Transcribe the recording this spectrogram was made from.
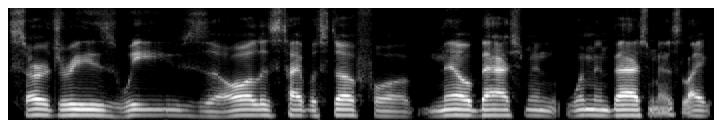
surgeries, weaves, uh, all this type of stuff for male bashment, women bashment. It's like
